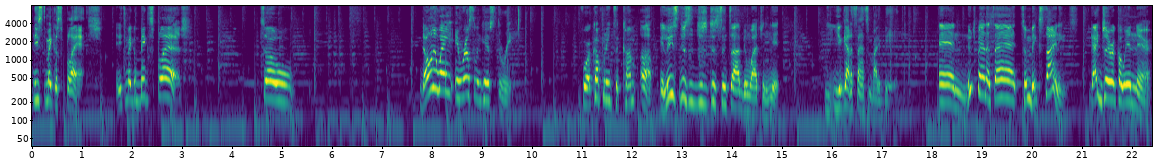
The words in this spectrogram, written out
needs to make a splash. It needs to make a big splash. So, the only way in wrestling history for a company to come up, at least this is just, just since I've been watching it, you got to sign somebody big. And New Japan has had some big signings. Got Jericho in there.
